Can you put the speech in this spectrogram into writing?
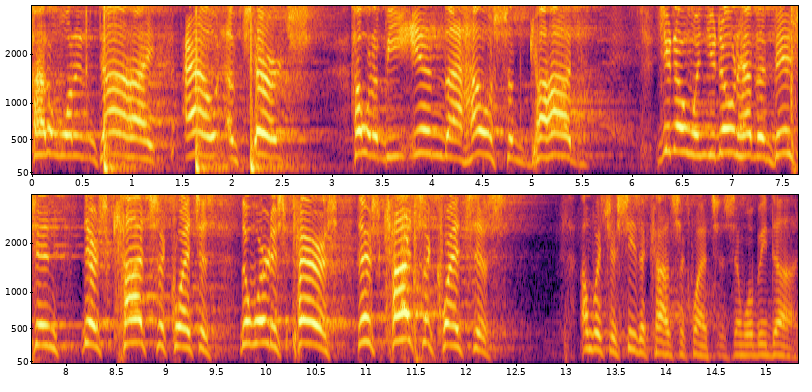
I don't want to die out of church. I want to be in the house of God. You know, when you don't have a vision, there's consequences. The word is perish. There's consequences. I want you to see the consequences and we'll be done.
